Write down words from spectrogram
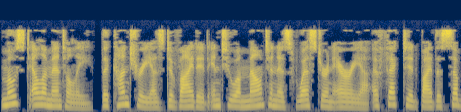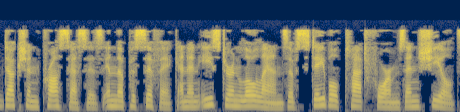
Most elementally, the country is divided into a mountainous western area affected by the subduction processes in the Pacific and an eastern lowlands of stable platforms and shields.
